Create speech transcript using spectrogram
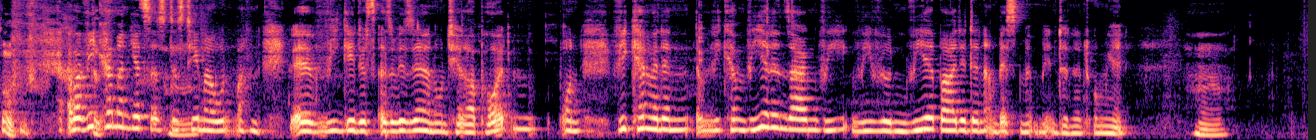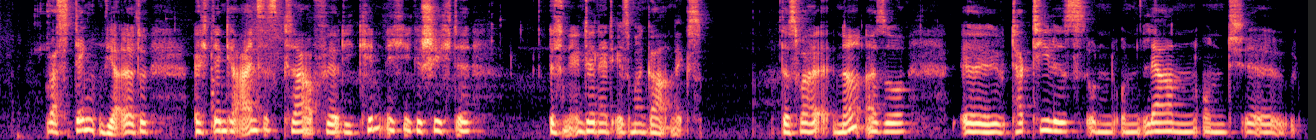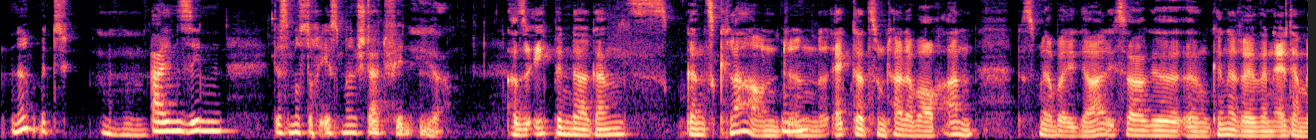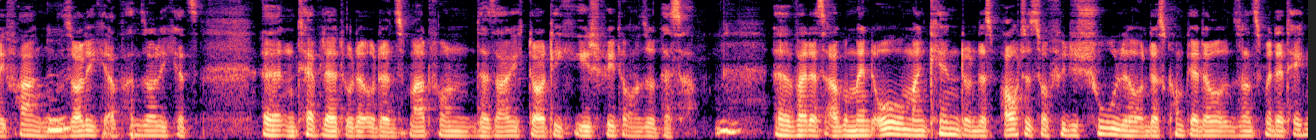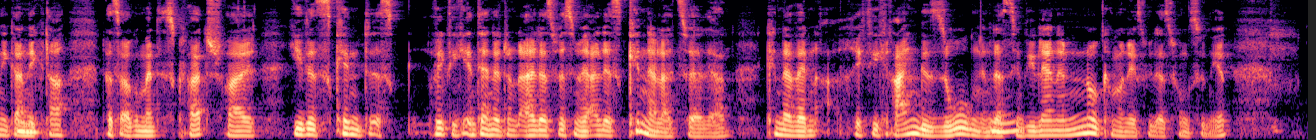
Aber wie kann man jetzt das, das Thema rund machen? Äh, wie geht es, also wir sind ja nun Therapeuten und wie können wir denn, wie können wir denn sagen, wie, wie würden wir beide denn am besten mit dem Internet umgehen? Was denken wir? Also ich denke, eins ist klar, für die kindliche Geschichte ist ein Internet erstmal gar nichts. Das war, ne, also äh, taktiles und, und Lernen und äh, ne, mit allen Sinnen, das muss doch erstmal stattfinden. Ja. Also ich bin da ganz, ganz klar und Mhm. äh, eck da zum Teil aber auch an. Das ist mir aber egal. Ich sage äh, generell, wenn Eltern mich fragen, Mhm. soll ich, ab wann soll ich jetzt äh, ein Tablet oder, oder ein Smartphone, da sage ich deutlich, je später, umso besser. Mhm. Äh, weil das Argument, oh, mein Kind, und das braucht es doch für die Schule und das kommt ja da sonst mit der Technik gar Mhm. nicht klar, das Argument ist Quatsch, weil jedes Kind ist wirklich Internet und all das wissen wir alles kinderleicht zu erlernen. Kinder werden richtig reingesogen in das Ding. Die lernen nur, kann man jetzt, wie das funktioniert.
